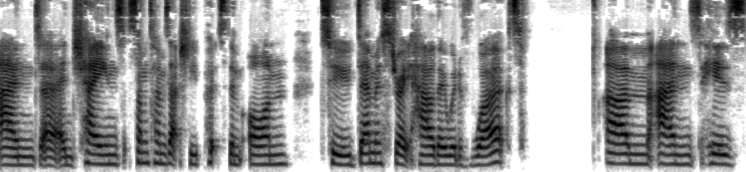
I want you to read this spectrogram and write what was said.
and uh, and chains. Sometimes actually puts them on to demonstrate how they would have worked. Um, and his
